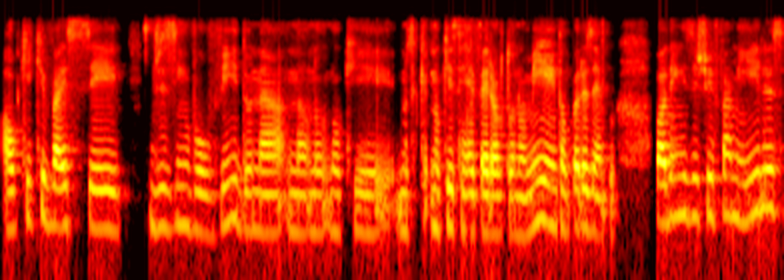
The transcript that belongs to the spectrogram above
ao que, que vai ser desenvolvido na, na no, no, que, no, no, que se refere à autonomia. Então, por exemplo, podem existir famílias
